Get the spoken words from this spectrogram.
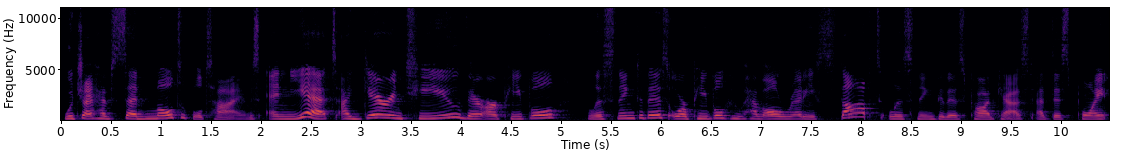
which I have said multiple times. And yet, I guarantee you there are people listening to this or people who have already stopped listening to this podcast at this point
